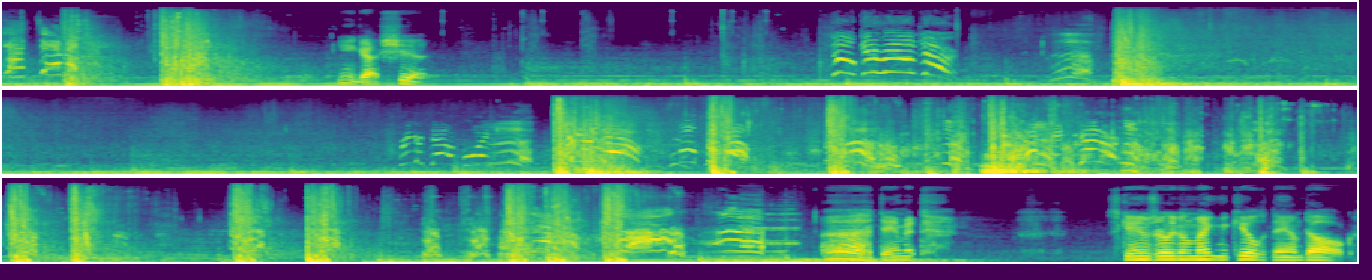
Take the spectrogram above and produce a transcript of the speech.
God damn it! You ain't got shit. Game's really gonna make me kill the damn dog.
